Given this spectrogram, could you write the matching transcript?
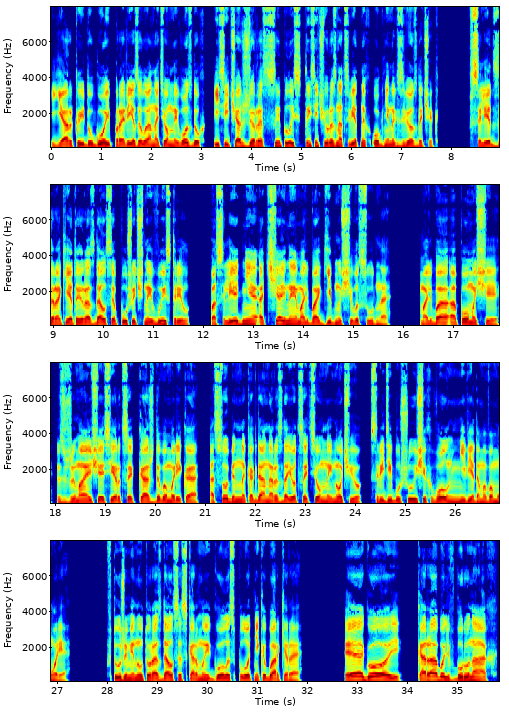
Яркой дугой прорезала она темный воздух и сейчас же рассыпалась тысячу разноцветных огненных звездочек. Вслед за ракетой раздался пушечный выстрел, последняя отчаянная мольба гибнущего судна. Мольба о помощи, сжимающая сердце каждого моряка, особенно когда она раздается темной ночью среди бушующих волн неведомого моря. В ту же минуту раздался с кормы голос плотника Баркера. «Эгой! Корабль в бурунах!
